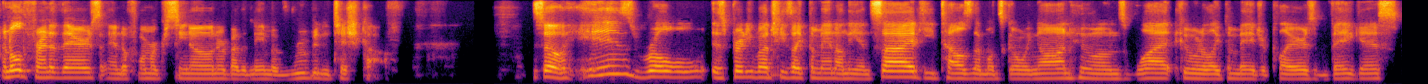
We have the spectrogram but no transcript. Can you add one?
an old friend of theirs and a former casino owner by the name of Ruben Tishkoff so his role is pretty much he's like the man on the inside. He tells them what's going on, who owns what, who are like the major players in Vegas.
